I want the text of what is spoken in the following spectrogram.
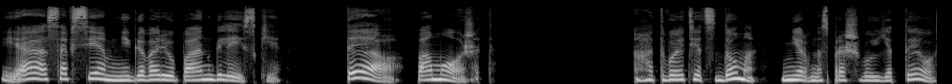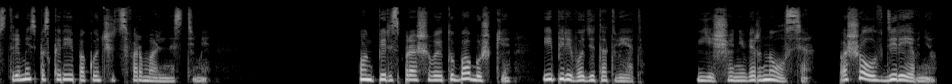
«Я совсем не говорю по-английски. Тео поможет». «А твой отец дома?» — нервно спрашиваю я Тео, стремясь поскорее покончить с формальностями. Он переспрашивает у бабушки и переводит ответ. Еще не вернулся. Пошел в деревню.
